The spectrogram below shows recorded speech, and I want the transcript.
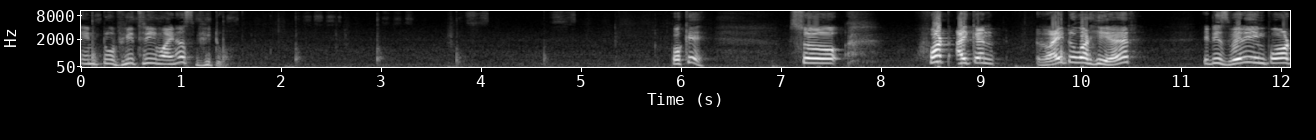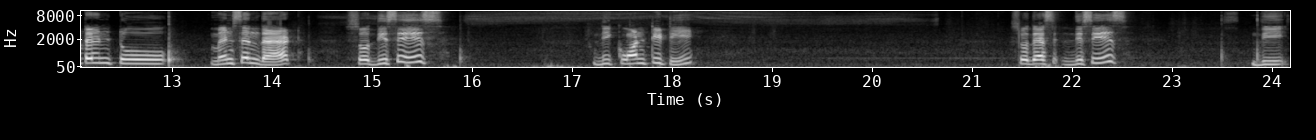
into V 3 minus V 2. Okay. So, what I can write over here it is very important to mention that. So, this is the quantity So, this, this is the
